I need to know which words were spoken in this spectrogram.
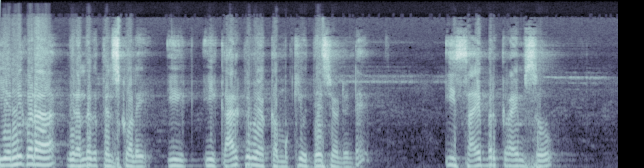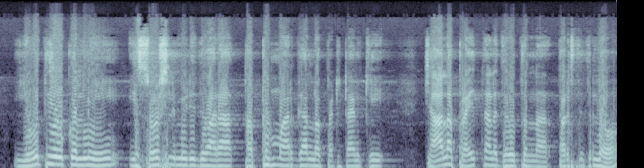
ఇవన్నీ కూడా మీరందరూ తెలుసుకోవాలి. ఈ ఈ కార్యక్రమం యొక్క ముఖ్య ఉద్దేశం ఏంటంటే ఈ సైబర్ క్రైమ్స్ యువతి యువకుల్ని ఈ సోషల్ మీడియా ద్వారా తప్పు మార్గాల్లో పెట్టడానికి చాలా ప్రయత్నాలు జరుగుతున్న పరిస్థితుల్లో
